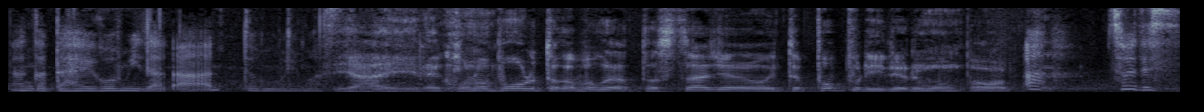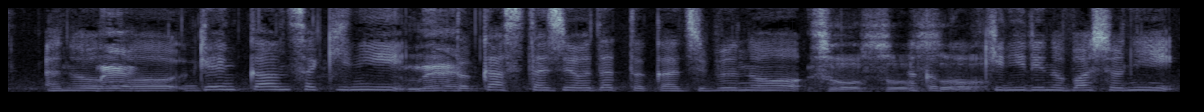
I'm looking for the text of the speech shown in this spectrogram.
なんか醍醐味だなって思います、いやいいね。このボールとか僕だとスタジオに置いてポップに入れるもんパワーってあそうです。あの、ね。玄関先にね。とか、スタジオだとか自分のそうそうなんかこそう気に入りの場所に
